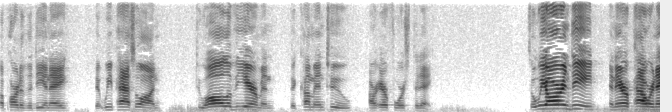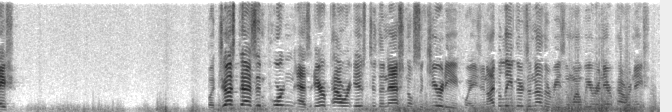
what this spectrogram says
a part of the DNA that we pass on to all of the airmen that come into our Air Force today. So we are indeed an air power nation. But just as important as air power is to the national security equation, I believe there's another reason why we are an air power nation.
